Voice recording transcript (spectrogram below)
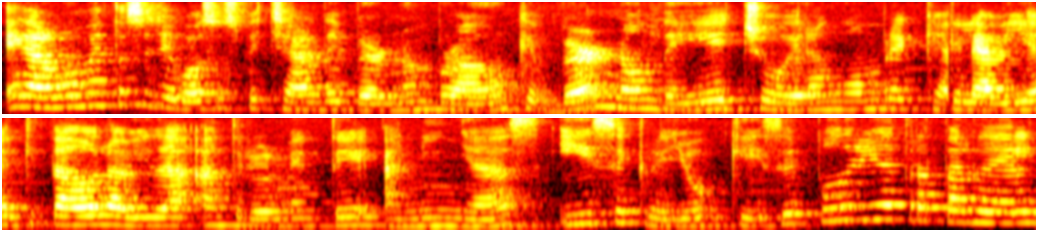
En algún momento se llegó a sospechar de Vernon Brown, que Vernon de hecho era un hombre que, le había quitado la vida anteriormente a niñas y se creyó que se podría tratar de él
